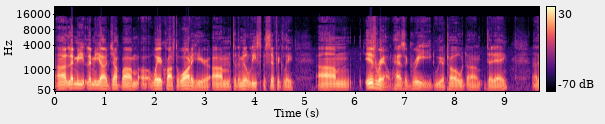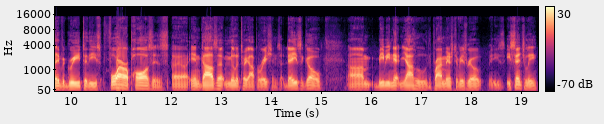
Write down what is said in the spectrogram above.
Uh, let me let me uh, jump um, way across the water here um, to the Middle East specifically. Um, Israel has agreed, we are told um, today, uh, they've agreed to these four-hour pauses uh, in Gaza military operations. Days ago, um, Bibi Netanyahu, the Prime Minister of Israel, essentially,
